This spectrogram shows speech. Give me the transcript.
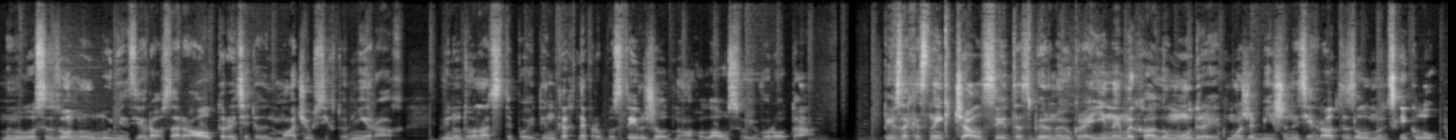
Минулого сезону Лунін зіграв за Реал 31 матч у всіх турнірах. Він у 12 поєдинках не пропустив жодного гола у свої ворота. Півзахисник Челсі та збірної України Михайло Мудрик може більше не зіграти за лондонський клуб.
